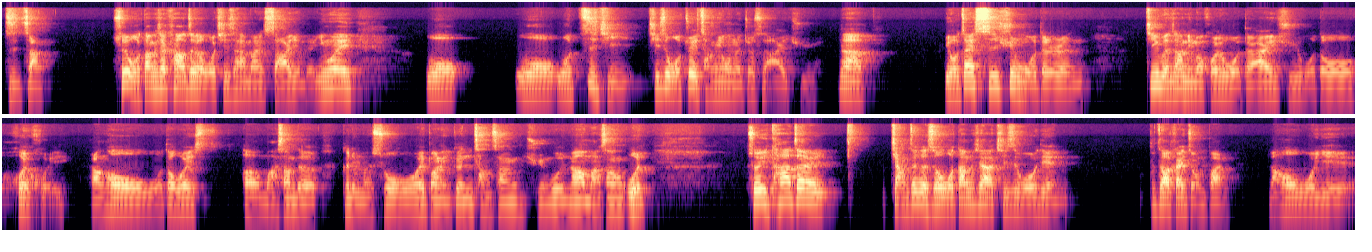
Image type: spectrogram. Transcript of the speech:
智障。所以我当下看到这个，我其实还蛮傻眼的，因为我我我自己其实我最常用的就是 IG。那有在私讯我的人，基本上你们回我的 IG 我都会回，然后我都会呃马上的跟你们说，我会帮你跟厂商询问，然后马上问。所以他在讲这个时候，我当下其实我有点不知道该怎么办，然后我也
